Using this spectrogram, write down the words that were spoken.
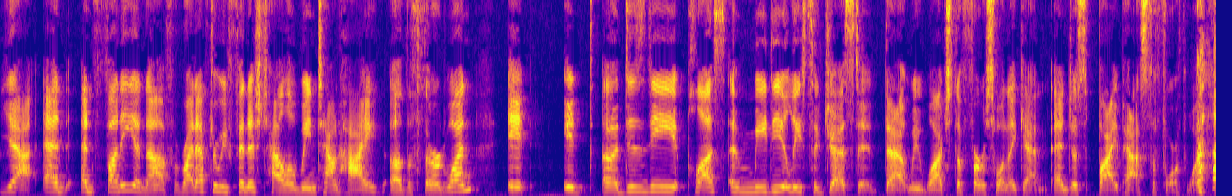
Yeah, and and funny enough, right after we finished Halloween Town High, uh, the third one, it it uh, Disney Plus immediately suggested that we watch the first one again and just bypass the fourth one.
